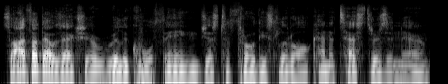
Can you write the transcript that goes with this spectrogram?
So I thought that was actually a really cool thing just to throw these little kind of testers in there.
